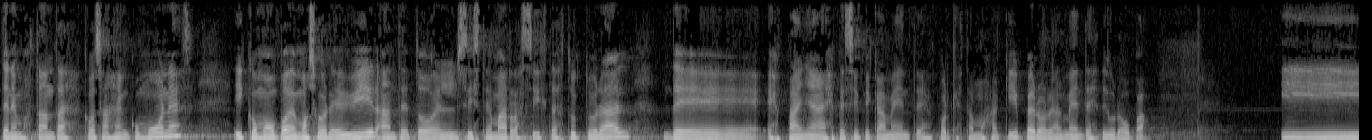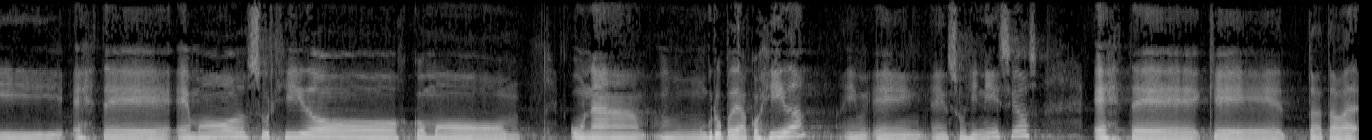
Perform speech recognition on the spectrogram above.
tenemos tantas cosas en comunes y cómo podemos sobrevivir ante todo el sistema racista estructural de España específicamente, porque estamos aquí, pero realmente es de Europa. Y este, hemos surgido como una, un grupo de acogida en, sus inicios, este, que trataba,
